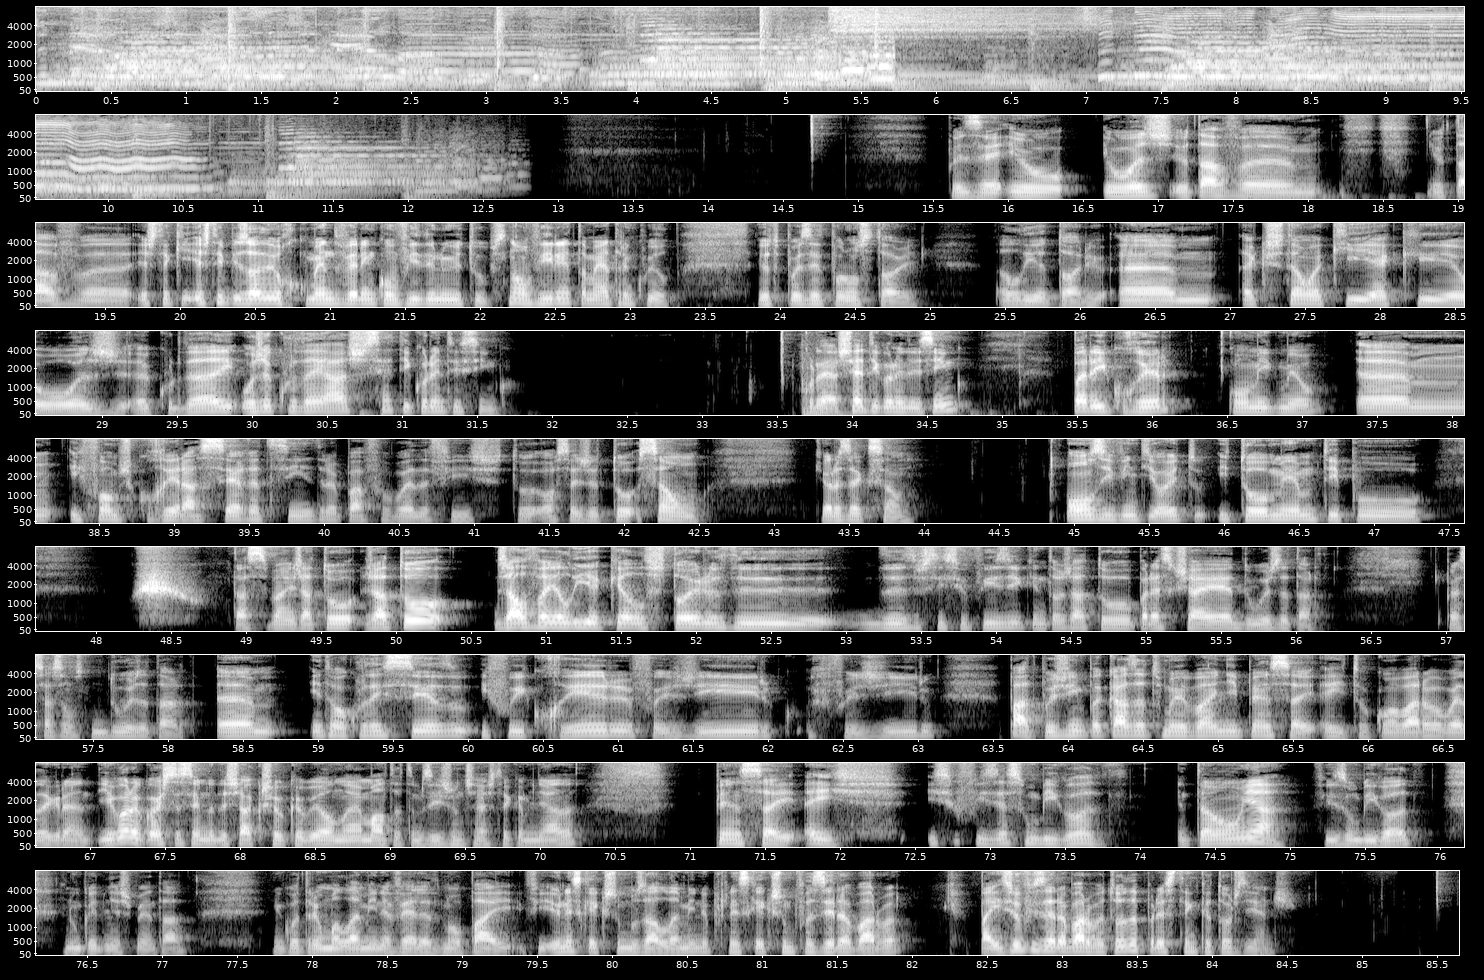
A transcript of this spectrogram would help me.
Janela, janela, janela aberta. Pois é, eu, eu hoje eu estava. Eu estava. Este, aqui, este episódio eu recomendo verem com vídeo no YouTube. Se não virem, também é tranquilo. Eu depois hei de pôr um story aleatório. Ahm, a questão aqui é que eu hoje acordei. Hoje acordei às 7h45. Acordei às 7h45 para ir correr com um amigo meu. Ahm, e fomos correr à Serra de Sintra. Pá, foi bué da fixe. Tô- ou seja, tô, são. Que horas é que são? 11h28 e estou mesmo tipo. Está-se bem, já estou. Já estou. Já levei ali aquele estouro de, de exercício físico, então já estou. Parece que já é duas da tarde. Parece que já são duas da tarde. Ahm, então acordei cedo e fui correr, foi giro, foi giro. Pá, depois vim para casa, tomei banho e pensei, ei, estou com a barba bué da grande. E agora com esta cena de deixar crescer o cabelo, não é, malta? Estamos aí juntos nesta caminhada. Pensei, eis, e se eu fizesse um bigode? Então, já, yeah, fiz um bigode, nunca tinha experimentado. Encontrei uma lâmina velha do meu pai. Eu nem sequer costumo usar lâmina, porque nem sequer costumo fazer a barba. Pá, e se eu fizer a barba toda, parece que tenho 14 anos.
